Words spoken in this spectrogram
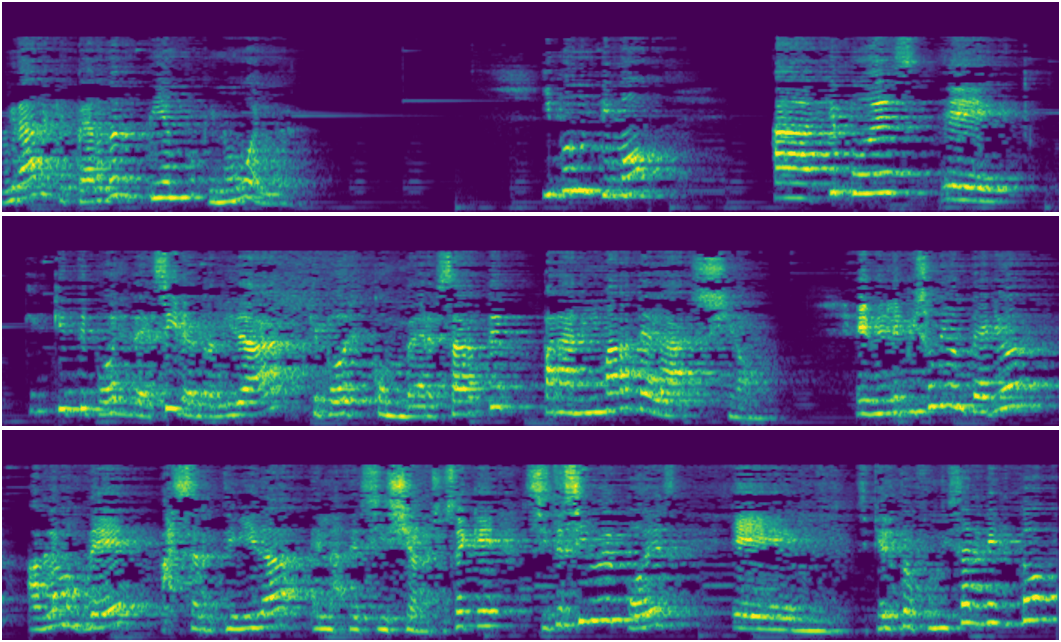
grave que perder tiempo que no vuelve? Y por último, ¿a qué, podés, eh, qué, te podés decir en realidad? ¿Qué podés conversarte para animarte a la acción? En el episodio anterior hablamos de asertividad en las decisiones. O sea que si te sirve, podés, eh, si quieres profundizar en esto,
